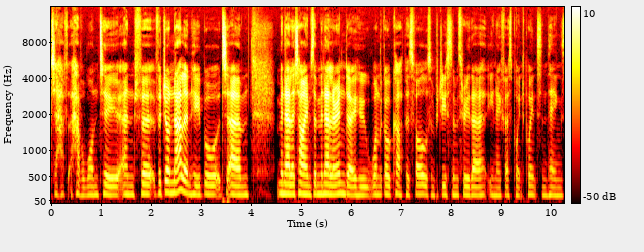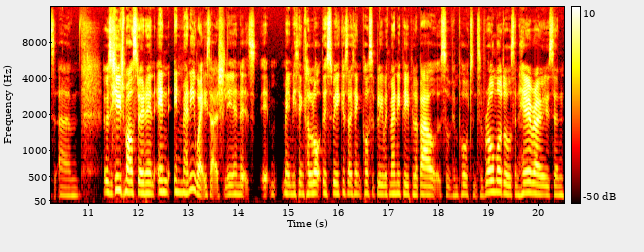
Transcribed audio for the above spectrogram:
to have have a one two, and for for John Nallen who bought. Um, Minella Times and Minella Indo, who won the Gold Cup as foals and produced them through their, you know, first point to points and things. Um, it was a huge milestone in, in, in many ways, actually, and it's it made me think a lot this week, as I think possibly with many people about sort of importance of role models and heroes and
